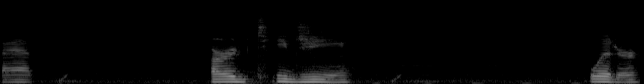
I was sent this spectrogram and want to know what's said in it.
That RTG litter.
